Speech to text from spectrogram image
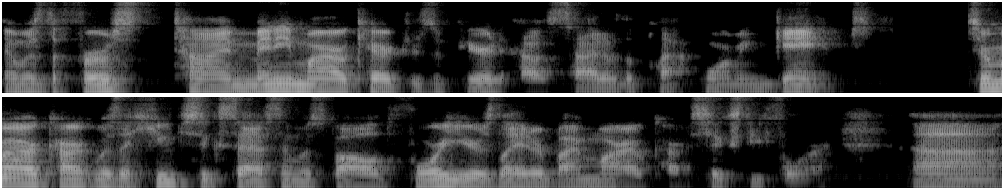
and was the first time many Mario characters appeared outside of the platforming games. Super Mario Kart was a huge success and was followed four years later by Mario Kart 64. Uh,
